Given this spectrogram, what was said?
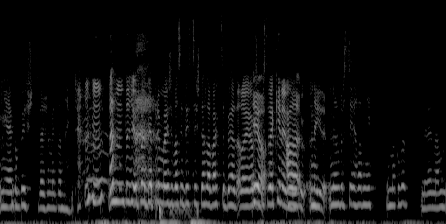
mě jakoby štve, že mi to nejde. Mhm, mhm, to tě úplně deprimuje, že vlastně ty chceš, ta hlava chce běhat, ale já už Jo, prostě taky nemůžu. Ale nejde. No prostě hlavně, jim jakoby, nevím, mám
